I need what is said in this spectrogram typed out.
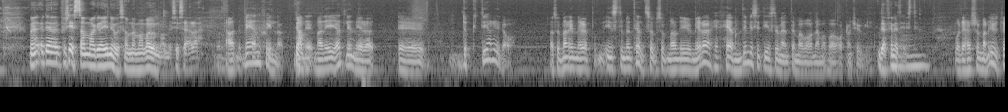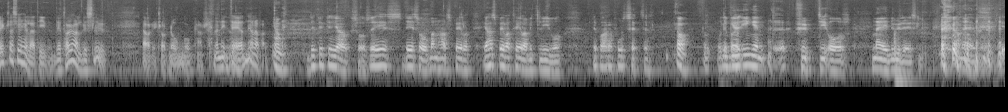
Men det är precis samma grej nu som när man var ung och musicerade. Ja, med en skillnad. Ja. Man, är, man är egentligen mera eh, duktigare idag. Alltså man är mera på- instrumentellt, så, så man är ju mera händig med sitt instrument än man var när man var 18-20. Definitivt. Och det här som man utvecklas ju hela tiden. Det tar ju aldrig slut. Ja, det är klart någon gång kanske, men inte än i alla fall. Ja. Det tycker jag också. Så Det är, det är så man har spelat. Jag har spelat hela mitt liv och det bara fortsätter. ja. Och, och det Ingen, bara, ingen eh, 70 år. Nej, nu är det slut.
